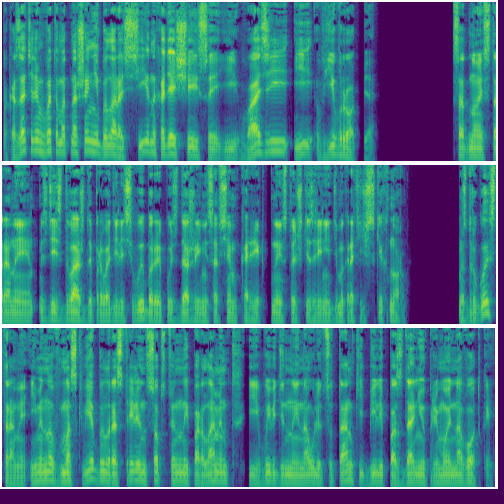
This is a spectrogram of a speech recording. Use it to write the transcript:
Показателем в этом отношении была Россия, находящаяся и в Азии, и в Европе. С одной стороны, здесь дважды проводились выборы, пусть даже и не совсем корректные с точки зрения демократических норм. С другой стороны, именно в Москве был расстрелян собственный парламент, и выведенные на улицу танки били по зданию прямой наводкой.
